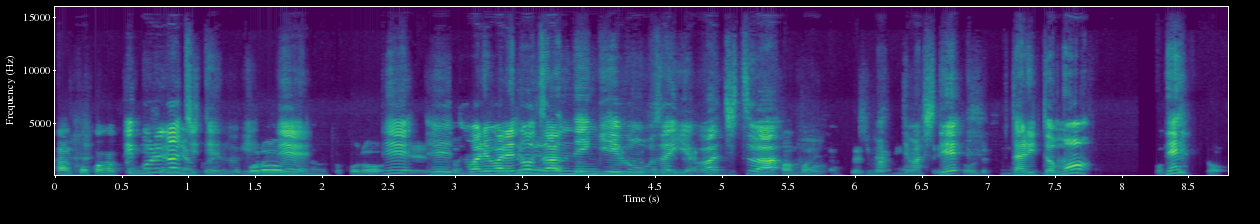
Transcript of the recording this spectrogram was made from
参考価格でこれが2200時点の円のところ、ゲームでで、えー我々の残念ゲームオブザイヤーは、実は販もう決まってまして、二人とも、ポチッと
